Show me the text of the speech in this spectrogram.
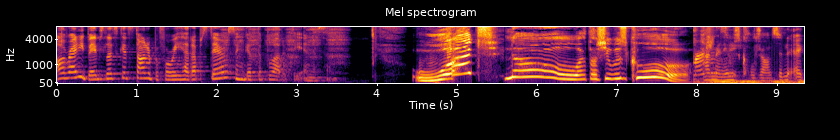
Alrighty, babes, let's get started before we head upstairs and get the blood of the innocent. What? No, I thought she was cool. Hi, my name is Cole Johnson. A,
